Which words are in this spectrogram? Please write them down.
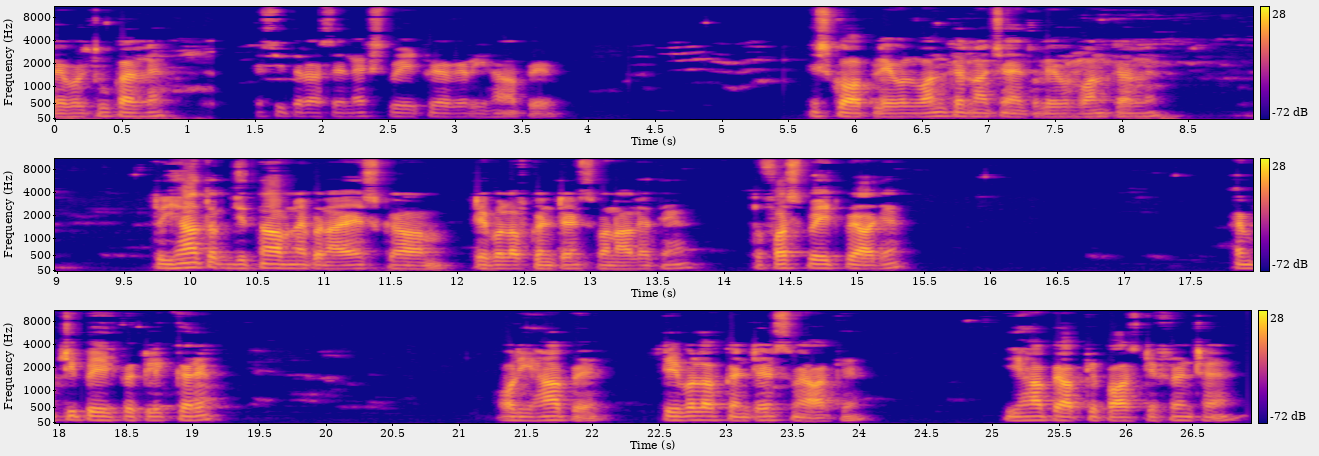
लेवल टू कर लें। इसी तरह से नेक्स्ट पेज पे अगर यहाँ पे इसको आप लेवल वन करना चाहें तो लेवल वन कर लें। तो यहाँ तक जितना आपने बनाया, इसका टेबल ऑफ़ कंटेंट्स बना लेते हैं। तो फ़र्स्ट पेज पे आ जाए। एम पेज पे क्लिक करें। और यहाँ पे टेबल ऑफ़ कंटेंट्स में आके यहाँ पे आपके पास डिफरेंट हैं।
